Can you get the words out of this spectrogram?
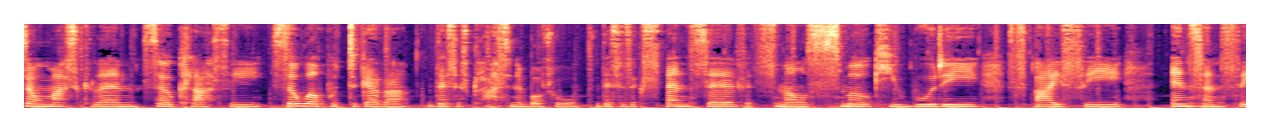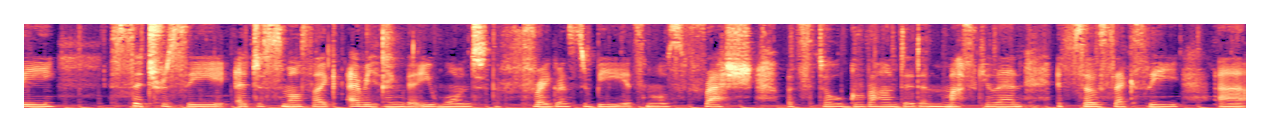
so masculine, so classy, so well put together. This is class in a bottle. This is expensive. It smells smoky, woody, spicy, incensey, citrusy. It just smells like everything that you want the fragrance to be. It smells fresh, but still grounded and masculine. It's so sexy. Uh,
